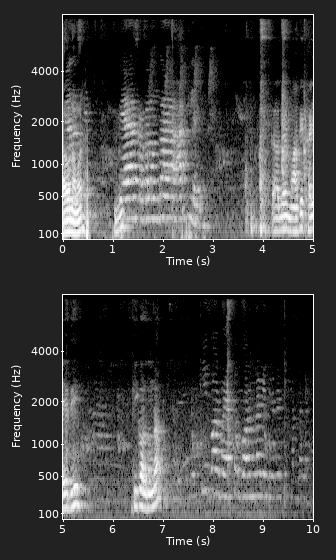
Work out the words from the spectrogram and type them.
বারণ আমার। পেঁয়াজ কাঁচা লঙ্কা আর কি লাগে? তাহলে মাকে খাইয়ে দিই। কি করো তোমরা? কি করব এত গরম লাগে যেটা একটু ঠান্ডা লাগে।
